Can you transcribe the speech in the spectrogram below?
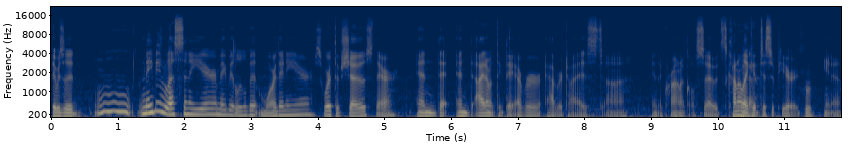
there was a mm, maybe less than a year maybe a little bit more than a year's worth of shows there and that and I don't think they ever advertised uh, in the Chronicle. So it's kind of like it disappeared. Hmm. You know.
